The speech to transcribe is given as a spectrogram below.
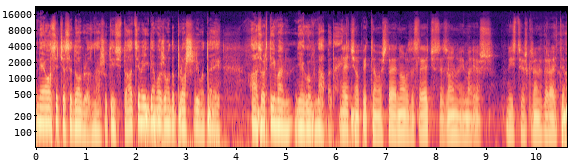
ne osjeća se dobro, znaš, u tim situacijama i gde možemo da proširimo taj asortiman njegov napada. Nećemo pitamo šta je novo za sledeću sezonu, ima još, niste još krenuli da radite na.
